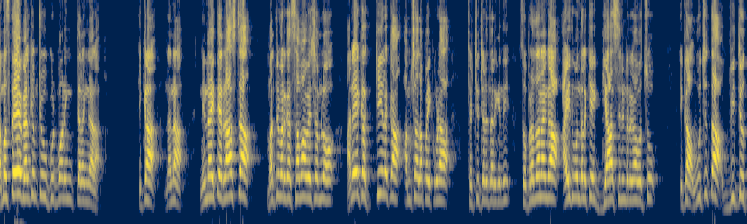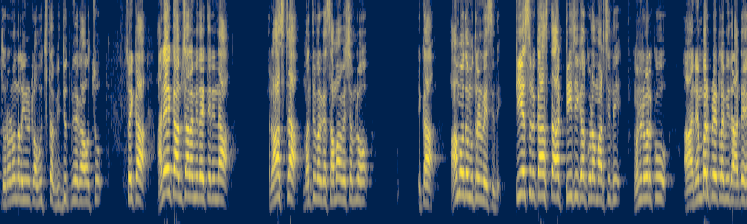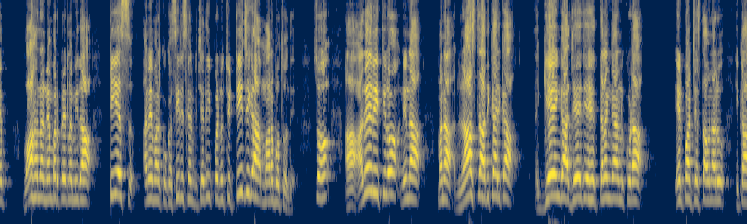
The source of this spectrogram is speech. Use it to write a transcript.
నమస్తే welcome to good morning Telangana. ఇక నన్న నిన్నైతే రాష్ట్ర మంత్రివర్గ సమావేశంలో అనేక కీలక అంశాలపై కూడా చర్చించడం జరిగింది. సో ప్రధానంగా ఐదు వందలకే గ్యాస్ సిలిండర్ కావచ్చు ఇక ఉచిత విద్యుత్ రెండు వందల యూనిట్ల ఉచిత విద్యుత్ మీద కావచ్చు. సో ఇక అనేక అంశాల మీద అయితే నిన్న రాష్ట్ర మంత్రివర్గ సమావేశంలో ఇక ఆమోద ముద్రను వేసింది. టీఎస్ను కాస్త టీజీగా కూడా మార్చింది. మొన్నటి వరకు ఆ నెంబర్ ప్లేట్ల మీద అంటే వాహన నెంబర్ ప్లేట్ల మీద టీఎస్ అనే మనకు ఒక సిరీస్ కనిపించేది. ఇప్పటి నుంచి టీజీగా మారబోతోంది. సో అదే రీతిలో నిన్న మన రాష్ట్ర అధికారిక గేయంగా జయ తెలంగాణను కూడా ఏర్పాటు చేస్తూ ఉన్నారు. ఇక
